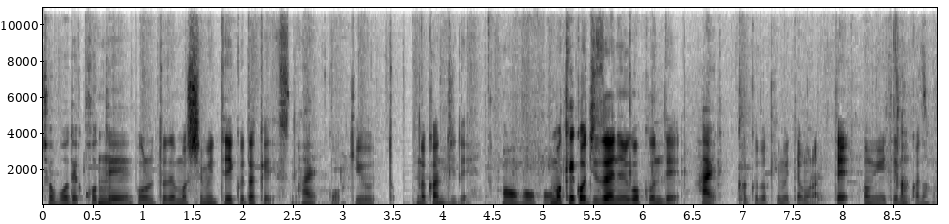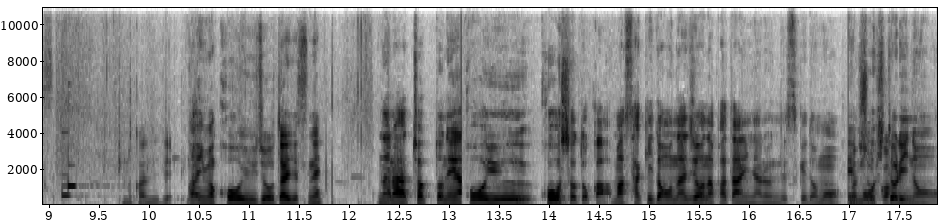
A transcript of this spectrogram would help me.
チョボで固うん定、ボルトでも締めていくだけですね、はい。こうギューッと。こんな感じで、ほうほうほう、まあ、結構自在に動くんではい。角度決めてもらって見えてるんかな。こんな感じで。まあ、今こういう状態ですね。ならちょっとねこういう高所とか、まあ、さっきと同じようなパターンになるんですけどももう一人の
